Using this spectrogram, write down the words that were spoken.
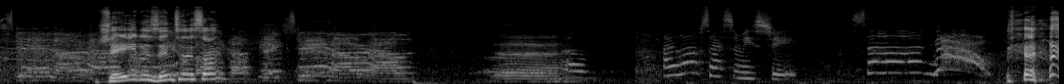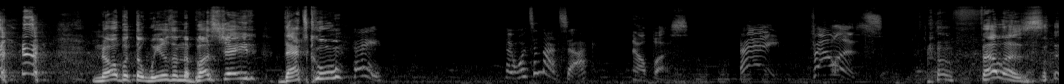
Spin around. Jade is into this song? Cupcake spin around. Um, I love Sesame Street. Sunny. No, but the wheels on the bus, Jade? That's cool? Hey. Hey, what's in that sack? Help us. Hey, fellas! Fellas.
